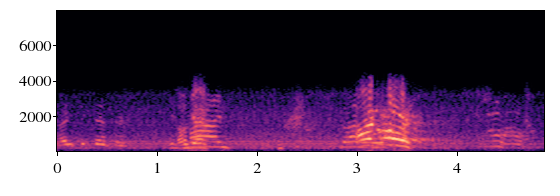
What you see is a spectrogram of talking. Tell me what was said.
Ninety-six cents, sir. It's Okay. mine. Onward!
